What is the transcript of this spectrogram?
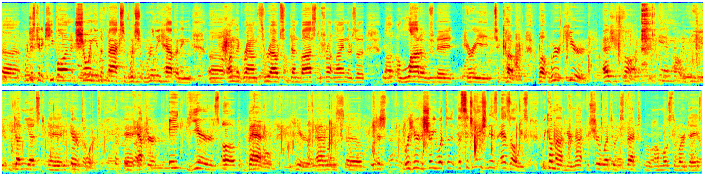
uh, we're just going to keep on showing you the facts of what's really happening uh, on the ground throughout Donbass, the front line. There's a, a, a lot of uh, area to cover. But we're here, as you saw, in the Donetsk airport after eight years of battle here, and uh, we're just we're here to show you what the, the situation is. As always, we come out here not sure what to expect on most of our days.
